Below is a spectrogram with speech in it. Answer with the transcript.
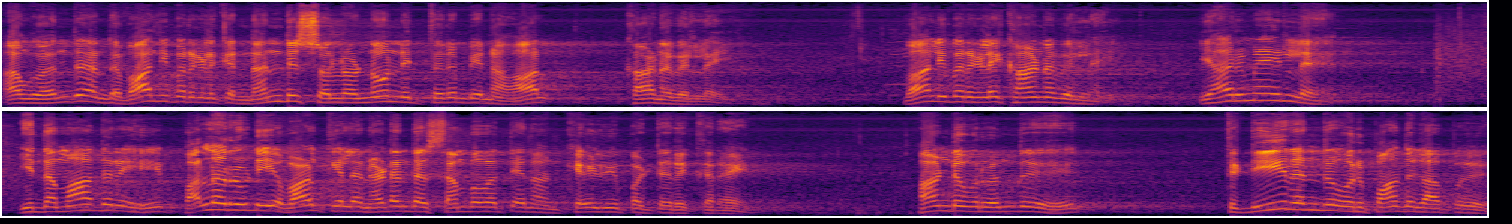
அவங்க வந்து அந்த வாலிபர்களுக்கு நன்றி சொல்லணும்னு திரும்பினால் காணவில்லை. வாலிபர்களை காணவில்லை. யாருமே இல்லை. இந்த மாதிரி பலருடைய வாழ்க்கையில் நடந்த சம்பவத்தை நான் கேள்விப்பட்டிருக்கிறேன். ஆண்டவர் வந்து திடீரென்று ஒரு பாதுகாப்பு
